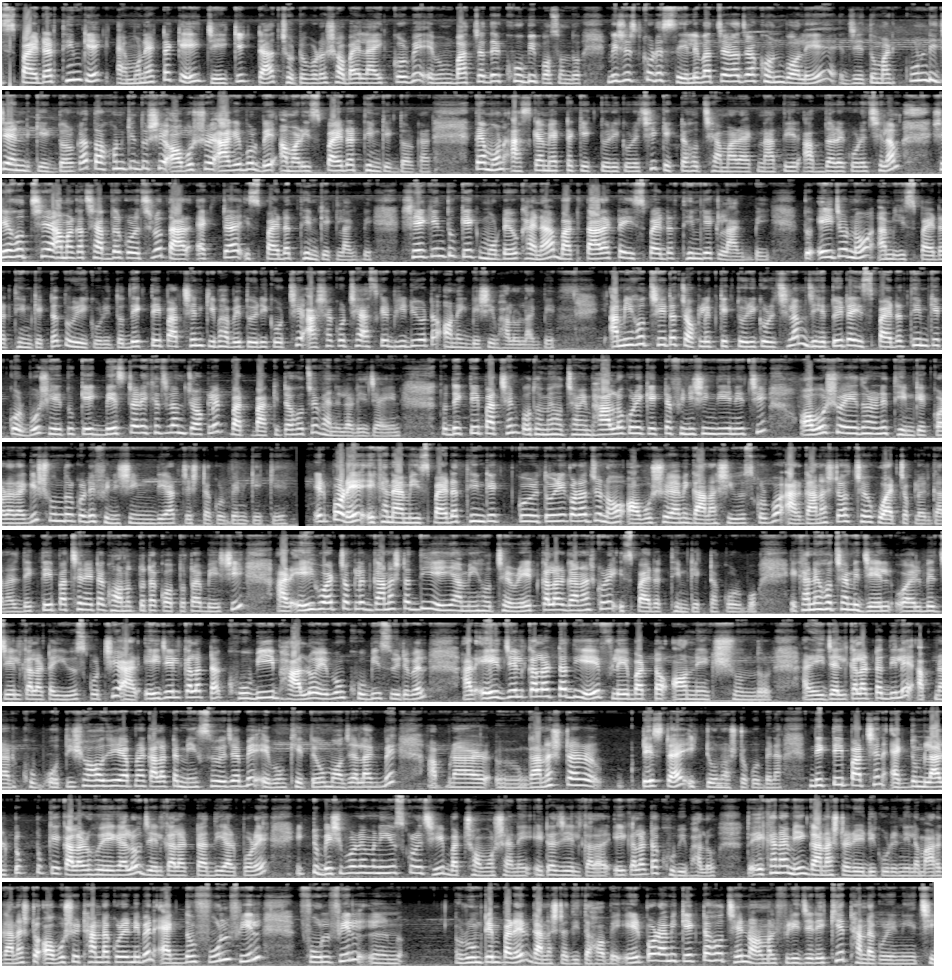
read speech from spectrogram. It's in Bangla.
স্পাইডার থিম কেক এমন একটা কেক যেই কেকটা ছোট বড় সবাই লাইক করবে এবং বাচ্চাদের খুবই পছন্দ। বিশেষ করে ছেলে বাচ্চারা যখন বলে যে তোমার কোন ডিজাইন কেক দরকার, তখন কিন্তু সে অবশ্যই আগে বলবে আমার স্পাইডার থিম কেক দরকার। তেমন আজকে আমি একটা কেক তৈরি করেছি, কেকটা হচ্ছে আমার এক নাতির আবদারে করেছিলাম। সে হচ্ছে আমার কাছে আবদার করেছিল তার একটা স্পাইডার থিম কেক লাগবে। সে কিন্তু কেক মোটেও খায় না, বাট তার একটা স্পাইডার থিম কেক লাগবেই। তো এই জন্য আমি স্পাইডার থিম কেকটা তৈরি করি। তো দেখতেই পাচ্ছেন, কীভাবে তৈরি করছি, আশা করছি আজকের ভিডিওটা অনেক বেশি ভালো লাগবে। আমি হচ্ছে এটা চকলেট কেক তৈরি করেছিলাম, যেহেতু এটা স্পাইডার থিম কেক করব, সেহেতু কেক বেসটা রেখেছিলাম চকলেট বাট বাকিটা হচ্ছে ভ্যানিলা ডিজাইন তো দেখতেই পাচ্ছেন, প্রথমে হচ্ছে আমি ভালো করে কেকটা ফিনিশিং দিয়ে নিচ্ছি। অবশ্যই এই ধরনের থিম কেক করার আগে সুন্দর করে ফিনিশিং দেওয়ার চেষ্টা করবেন কেকে এরপরে এখানে আমি স্পাইডার থিম কেক তৈরি করার জন্য অবশ্যই আমি গানাশ ইউজ করব। আর গানাশটা হচ্ছে হোয়াইট চকলেট গানাশ দেখতেই পাচ্ছেন এটা ঘনত্বটা কতটা বেশি। আর এই হোয়াইট চকলেট গানাশটা দিয়েই আমি হচ্ছে রেড কালার গানাশ করে স্পাইডার থিম কেকটা করব। এখানে হচ্ছে আমি জেল অয়েল বেস জেল কালারটা ইউজ করছি। আর এই জেল কালারটা খুবই ভালো এবং খুবই সুইটেবল আর এই জেল কালারটা দিয়ে ফ্লেভারটা অনেক সুন্দর। আর এই জেল কালারটা দিলে আপনার খুব অতি সহজেই আপনার কালারটা মিক্স হয়ে যাবে এবং খেতেও মজা লাগবে। আপনার গানাশটার টেস্টটা একটু নষ্ট করবে না। দেখতেই পাচ্ছেন, একদম লাল টুকটুকে কালার হয়ে গেল জেল কালারটা দেওয়ার পরে। একটু বেশি পরিমাণে ইউজ করেছি বাট সমস্যা নেই, এটা জেল কালার এই কালারটা খুবই ভালো। তো এখানে আমি গানাসটা রেডি করে নিলাম। আর গানাসটা অবশ্যই ঠান্ডা করে নেবেন, একদম full fill full fill room টেম্পারের গানাশটা দিতে হবে। এরপর আমি কেকটা হচ্ছে নর্মাল ফ্রিজে রেখে ঠান্ডা করে নিয়েছি।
